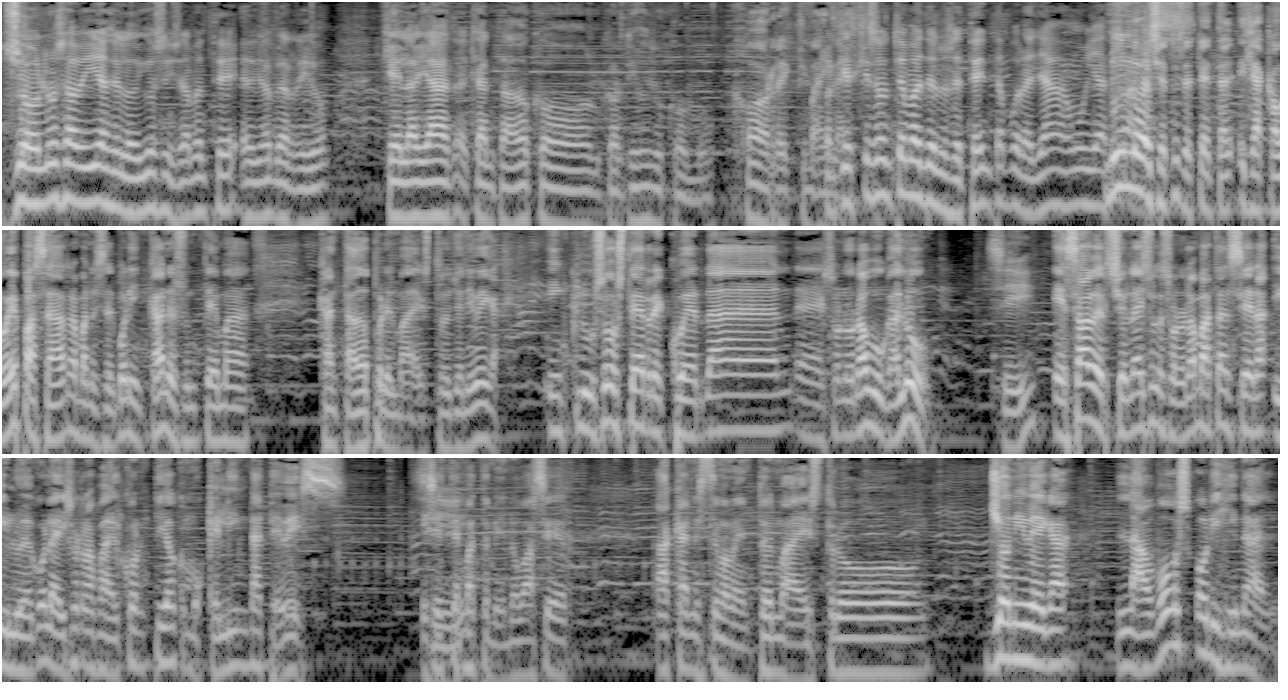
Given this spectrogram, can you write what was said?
Yo no sabía, se lo digo sinceramente, Edgar Berrío, que él había cantado con Cortijo y su combo. Correcto, imagínate. Porque es que son temas de los 70 por allá, muy atrás. 1970, el que acabo de pasar, Amanecer Borincano, es un tema cantado por el maestro Johnny Vega. Incluso ustedes recuerdan eh, Sonora Bugalú. Sí. Esa versión la hizo la Sonora Matancera y luego la hizo Rafael Cortijo como Qué linda te ves. Ese Sí. tema también lo va a hacer acá en este momento el maestro Johnny Vega, la voz original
